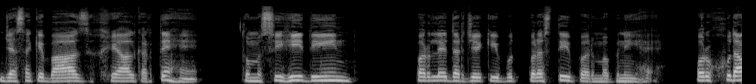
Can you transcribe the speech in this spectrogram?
جیسا کہ بعض خیال کرتے ہیں، تو مسیحی دین پرلے درجے کی بت پرستی پر مبنی ہے۔ اور خدا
